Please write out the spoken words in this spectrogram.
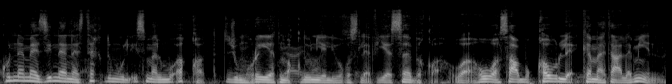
كنا ما زلنا نستخدم الاسم المؤقت. جمهورية مقدونيا اليوغوسلافية السابقة وهو صعب قول كما تعلمين.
